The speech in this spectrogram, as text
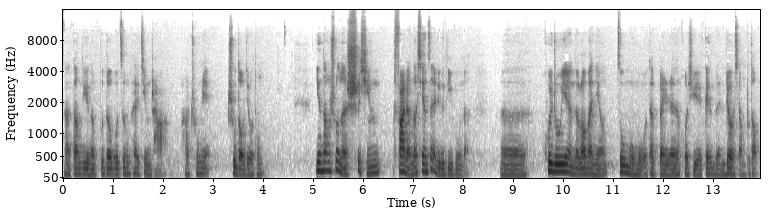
啊，当地呢不得不增派警察啊出面疏导交通。应当说呢，事情发展到现在这个地步呢，呃，徽州宴的老板娘邹某某，她本人或许也根本料想不到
